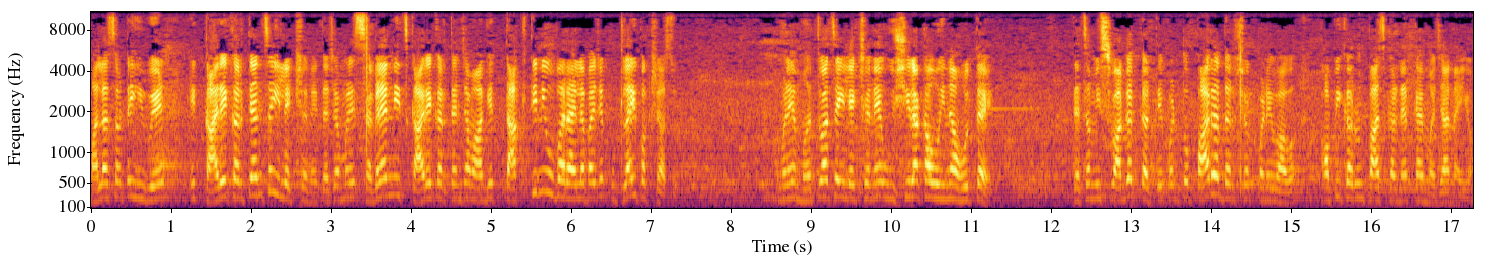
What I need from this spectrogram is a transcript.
मला असं वाटतं ही वेळ हे कार्यकर्त्यांचं इलेक्शन आहे. त्याच्यामुळे सगळ्यांनीच कार्यकर्त्यांच्या मागे ताकदीने उभं राहिलं पाहिजे कुठलाही पक्ष असो. त्यामुळे महत्वाचं इलेक्शन आहे. उशिरा का होईना होत आहे त्याचं मी स्वागत करते पण तो पारदर्शकपणे व्हावं. कॉपी करून पास करण्यात काय मजा नाही हो.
